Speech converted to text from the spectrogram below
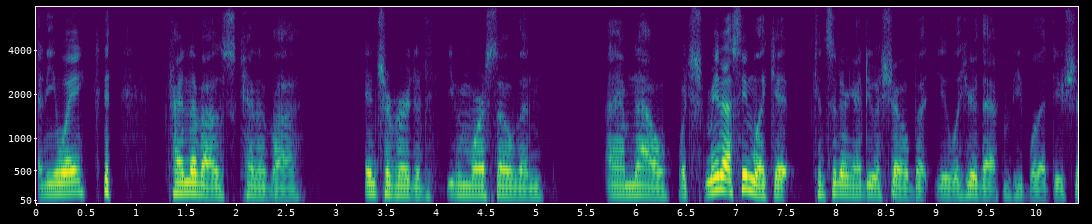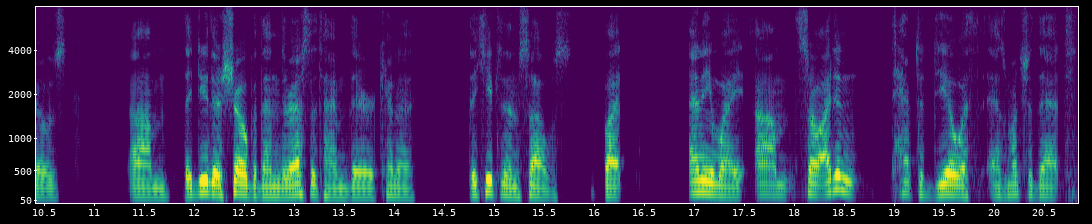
anyway. kind of I was kind of uh introverted even more so than I am now, which may not seem like it considering I do a show, but you will hear that from people that do shows. Um, they do their show, but then the rest of the time they're kind of they keep to themselves. But anyway, um, so I didn't have to deal with as much of that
